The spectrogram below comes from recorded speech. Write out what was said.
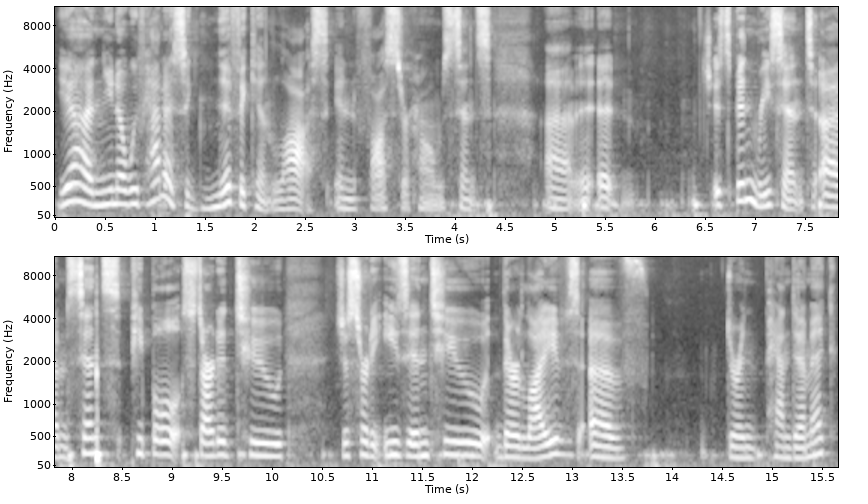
Yeah, and you know we've had a significant loss in foster homes since uh, it, it's been recent um, since people started to just sort of ease into their lives of during the pandemic.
